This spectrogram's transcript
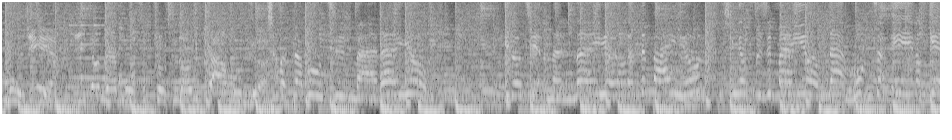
문제. 이런 내 모습 촌스러운 다문드. 쳐다 보지 말아요. 이러지 않았나요? 딴데 봐요. 신경 쓰지 마요. 나 혼자 이런 게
